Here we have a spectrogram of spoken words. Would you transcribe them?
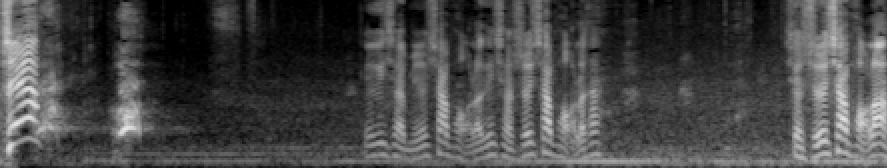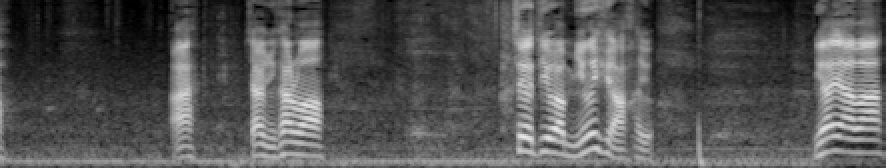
谁呀？给小明吓跑了，给小石头吓跑了，看，小石头吓跑了。哎，家人们你看着吗？这个地方明显还有，你看见没？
